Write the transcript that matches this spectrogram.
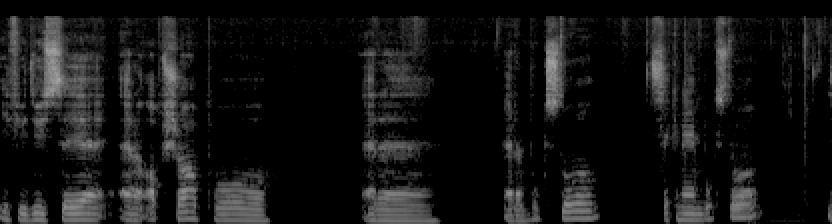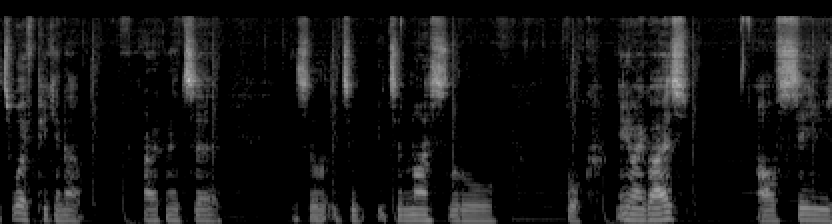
If you do see it at an op shop or at a at a bookstore, secondhand bookstore, it's worth picking up. I reckon it's a it's a it's a it's a nice little book. Anyway, guys, I'll see you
